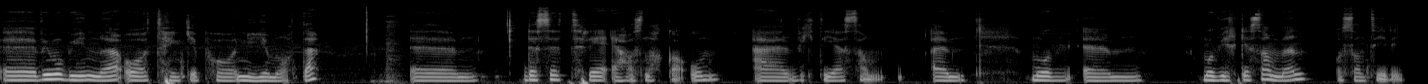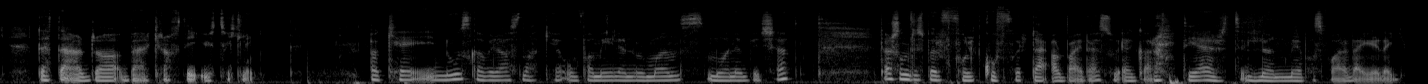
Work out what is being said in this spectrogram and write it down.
Eh, vi må begynne å tenke på nye måter. Eh, disse tre jeg har snakka om, er viktige sam... Må, må virke sammen og samtidig. Dette er da bærekraftig utvikling. Ok, nå skal vi da snakke om familien Nordmanns månedsbudsjett. Dersom du spør folk hvorfor de arbeider, så er garantert lønn med på svaret de gir deg.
